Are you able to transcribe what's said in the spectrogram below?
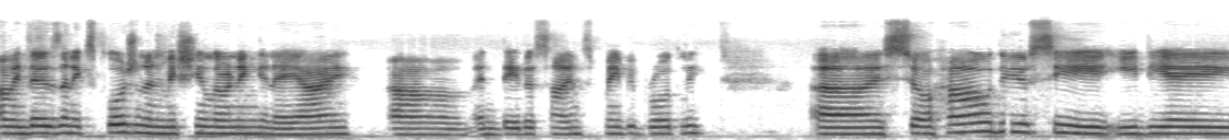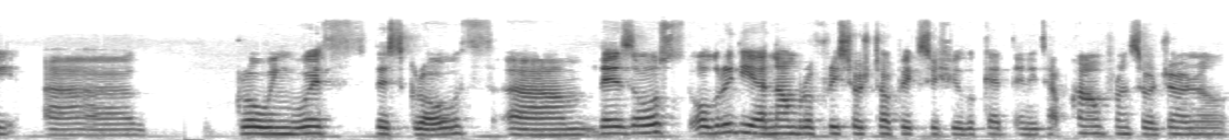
I mean, there's an explosion in machine learning and AI um, and data science, maybe broadly. Uh, so how do you see EDA uh, growing with this growth? Um, there's also already a number of research topics. If you look at any top conference or journal,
